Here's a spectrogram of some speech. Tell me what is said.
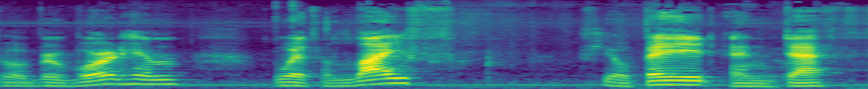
to reward him with life if he obeyed and death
